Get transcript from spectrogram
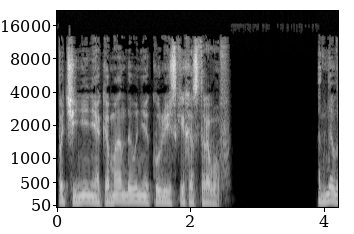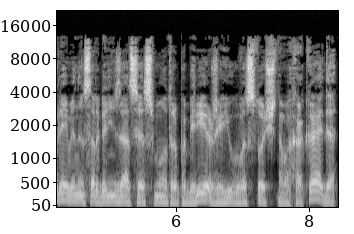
в подчинение командования Курильских островов. Одновременно с организацией осмотра побережья юго-восточного Хоккайдо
